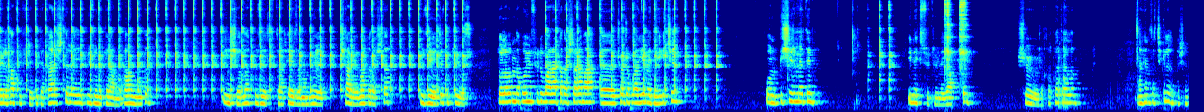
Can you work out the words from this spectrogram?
Şöyle hafifçe bir de karıştırayım. Yüzünü falan da almadım. İnşallah güzel tutar. Her zaman böyle çalıyorum arkadaşlar. Güzelce tutuyor. Dolabımda koyun sütü var arkadaşlar ama e, çocuklar yemediği için onu pişirmedim. İnek sütüyle yaptım. Şöyle kapatalım. Ayağınıza çekilelim paşam.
